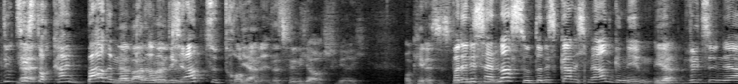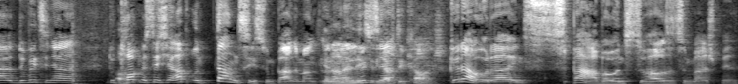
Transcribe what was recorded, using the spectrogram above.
Du ziehst Nein. doch keinen Na, Bademantel warte an, um dich du- abzutrocknen. Ja, das finde ich auch schwierig. Okay, das ist. weil dann ist er nass und dann ist gar nicht mehr angenehm. Ja. Dann willst du ihn ja, du willst ihn ja, du trocknest dich ja ab und dann ziehst du einen Bademantel Genau, an. dann legst du dich auf die Couch. Genau, oder ins Spa bei uns zu Hause zum Beispiel.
